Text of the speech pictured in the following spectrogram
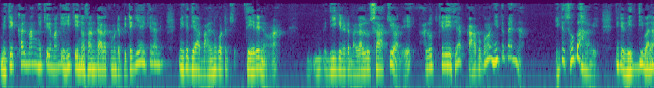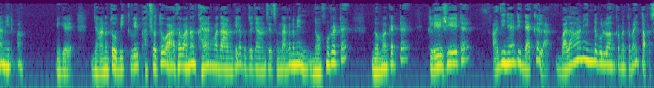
මෙතෙක්කල් මං හිතුවේ මගේ හිතේ නොසන්ඩාලකමට පිට ගියයි කියලානේ. මේක දිහා බලනකොට තේරෙනවා දීගිරට බලල්ලු සාක්කි වගේ අලුත් කෙලෙසයක් ආපු ගමන් හිත බැන්නා. ඒක ස්වභාවය. මේක වෙද්දි බලන්න හිටපන්. මේක ඥානතෝ බික්කවේ පස්සතෝ ආසවණං khයං වදාම කියලා බුදු ඥානසේ සඳහන් කරන මේ නොහුරට නොමකට ක්ලේශයට අදිනහැටි දැකලා බලාන ඉන්න පුළුවන්කම තමයි තපස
